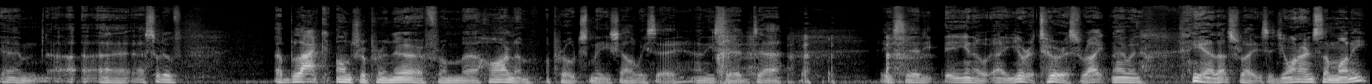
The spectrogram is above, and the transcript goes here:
um, a, a, a sort of a black entrepreneur from uh, Harlem approached me, shall we say, and he said, uh, he said, you know, uh, you're a tourist, right? And I went, yeah, that's right. He said, you want to earn some money?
